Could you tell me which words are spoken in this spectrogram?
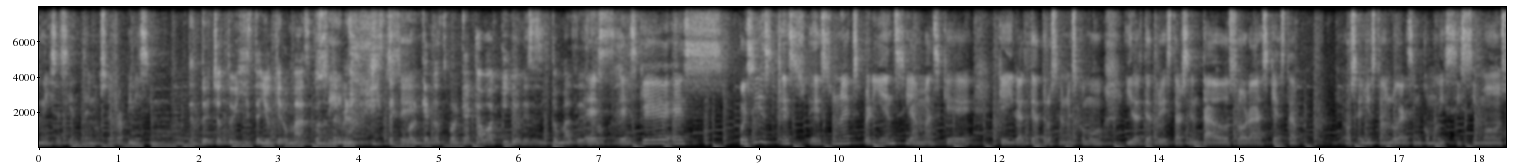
ni se siente, no sé, rapidísimo. de, de hecho tú dijiste yo quiero más cuando Sí. terminó. Dijiste, Sí. ¿por qué, no, ¿por qué acabo aquí? Yo necesito más de esto. Es, es que es, pues sí, es, es, es una experiencia más que, que ir al teatro. O sea, no es como ir al teatro y estar sentado dos horas que hasta... O sea, yo he estado en lugares incomodísimos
